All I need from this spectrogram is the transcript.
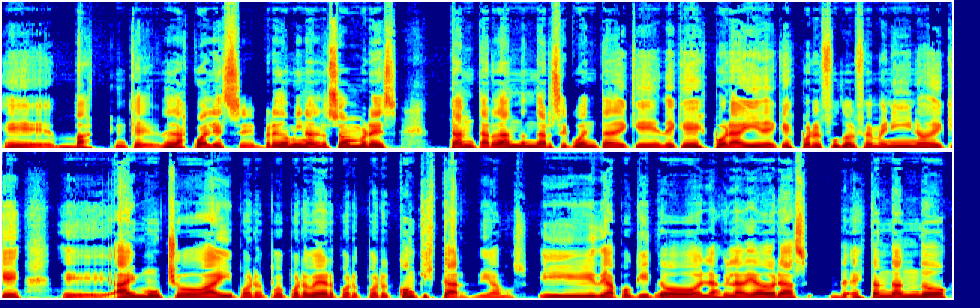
que, en las cuales predominan los hombres están tardando en darse cuenta de que, de que es por ahí, de que es por el fútbol femenino, de que eh, hay mucho ahí por, por, ver, por, por, conquistar, digamos. Y de a poquito las gladiadoras están dando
